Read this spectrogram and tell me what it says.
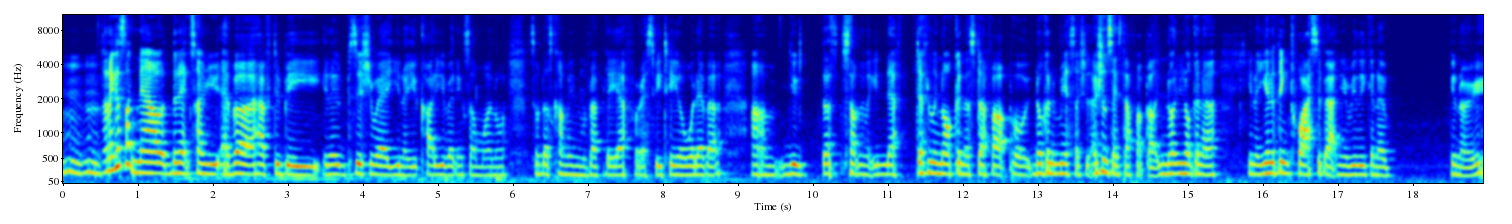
And I guess like now, the next time you ever have to be in a position where you know you're cardioverting someone or someone does come in with rapid AF or SVT or whatever, um, you that's something that you're nef- definitely not going to stuff up or not going to miss. I should I shouldn't say stuff up, but like not you're not going to you know you're going to think twice about and you're really going to you know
